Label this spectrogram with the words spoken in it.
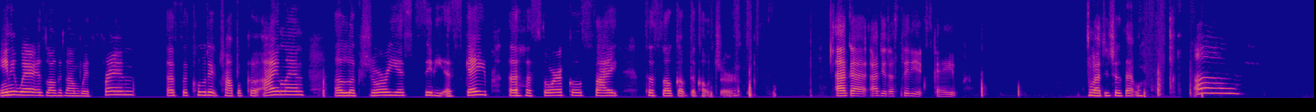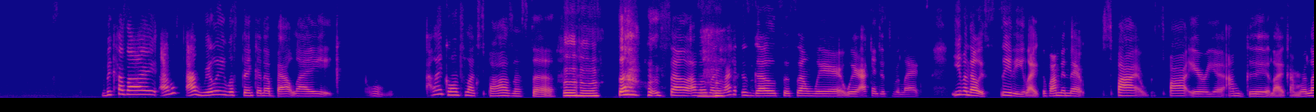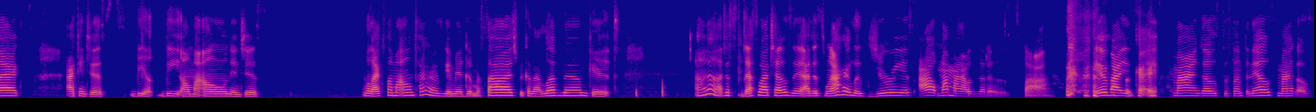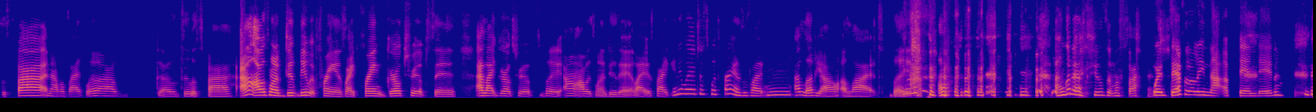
anywhere as long as I'm with friends, a secluded tropical island, a luxurious city escape, a historical site to soak up the culture. I got I did a city escape. Why'd you choose that one? Um because I I was I really was thinking about like I like going to like spas and stuff. Mm-hmm. So, so I was like, if I could just go to somewhere where I can just relax, even though it's city, like if I'm in that spa spa area, I'm good. Like I'm relaxed. I can just be be on my own and just relax on my own terms. Give me a good massage because I love them. Get I don't know. I just that's why I chose it. I just when I heard luxurious, I my mind I was gonna spa. Everybody's okay. Mind goes to something else. Mine goes to spa, and I was like, well, I'll go do a spa. I don't always want to do be with friends, like friend girl trips, and I like girl trips, but I don't always want to do that. Like it's like anywhere just with friends. It's like mm, I love y'all a lot, but I'm gonna choose a massage. We're definitely not offended.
